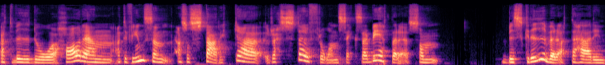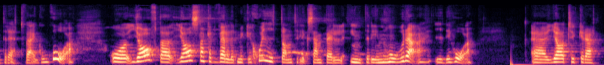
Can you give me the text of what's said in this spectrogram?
att vi då har en, att det finns en, alltså starka röster från sexarbetare som beskriver att det här är inte rätt väg att gå. Och jag, ofta, jag har snackat väldigt mycket skit om till exempel Inte din hora, IDH. Eh, jag tycker att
